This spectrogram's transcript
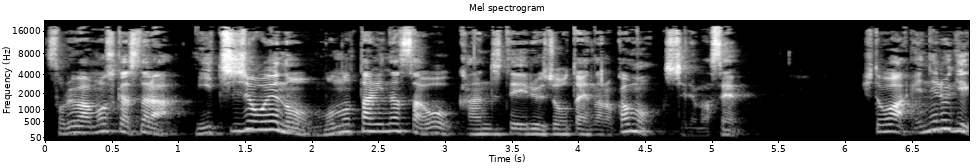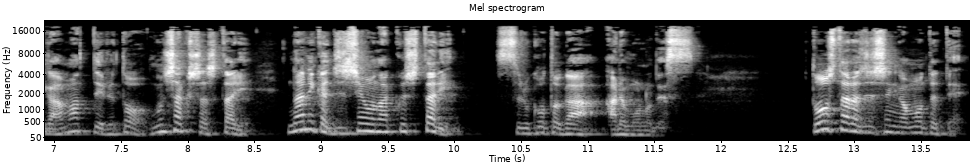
それはもしかしたら日常への物足りなさを感じている状態なのかもしれません。人はエネルギーが余っているとむしゃくしゃしたり、何か自信をなくしたりすることがあるものです。どうしたら自信が持てて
